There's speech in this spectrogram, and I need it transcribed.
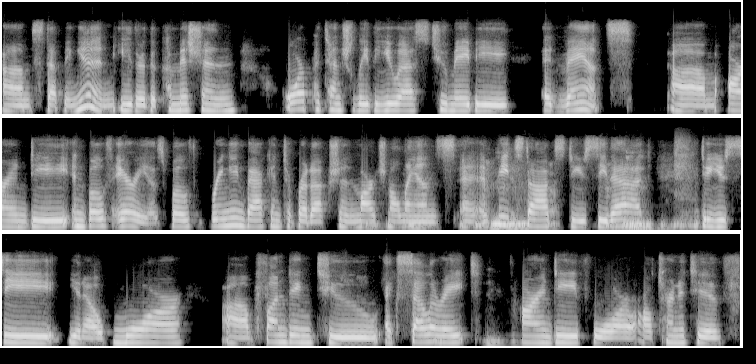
um, stepping in either the commission or potentially the us to maybe advance um, r&d in both areas both bringing back into production marginal mm-hmm. lands and, and feedstocks? Do you see that? Mm-hmm. do you see you know more uh, funding to accelerate. R&D for alternative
